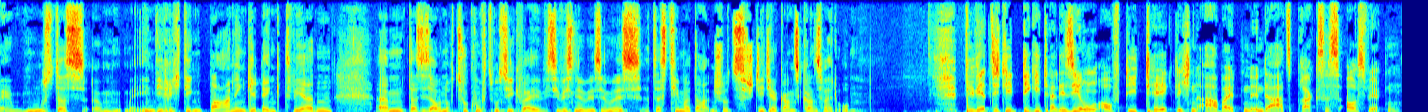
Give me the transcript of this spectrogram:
äh, muss das ähm, in die richtigen Bahnen gelenkt werden. Ähm, das ist aber noch Zukunftsmusik, weil Sie wissen ja, wie es immer ist, das Thema Datenschutz steht ja ganz, ganz weit oben. Wie wird sich die Digitalisierung auf die täglichen Arbeiten in der Arztpraxis auswirken?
